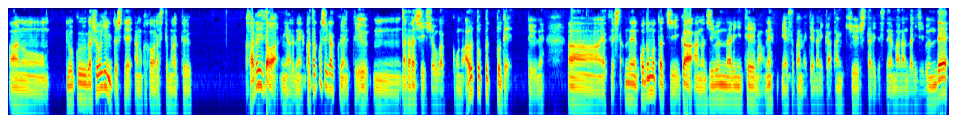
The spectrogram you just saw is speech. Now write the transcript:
あの、僕が商品として、あの、関わらせてもらってる、軽井沢にあるね、片越学園っていう、うん、新しい小学校のアウトプットデーっっていうね、あやつでした。で、子供たちが、あの、自分なりにテーマをね、定めて何か探求したりですね、学んだり自分で、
